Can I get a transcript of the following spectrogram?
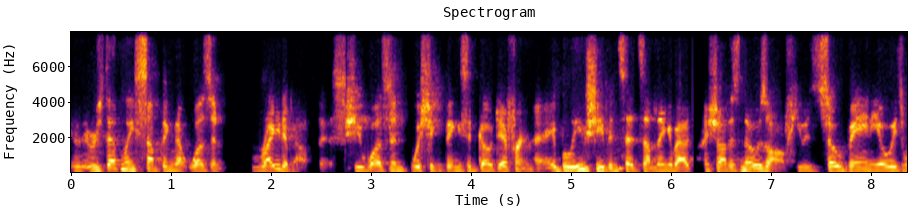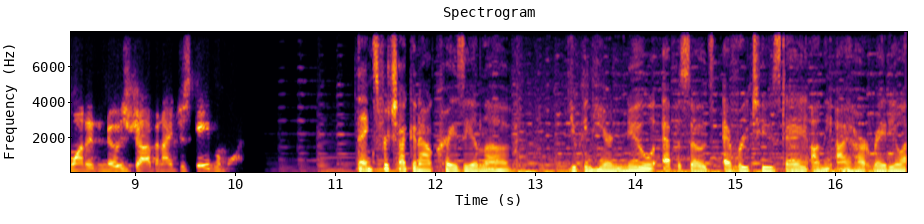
There was definitely something that wasn't right about this. She wasn't wishing things would go different. I believe she even said something about, I shot his nose off. He was so vain. He always wanted a nose job, and I just gave him one. Thanks for checking out Crazy in Love. You can hear new episodes every Tuesday on the iHeartRadio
